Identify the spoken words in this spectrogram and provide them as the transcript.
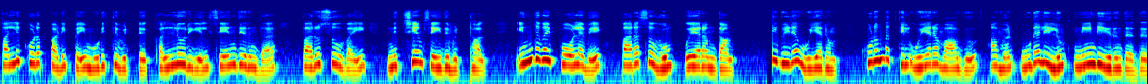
பள்ளிக்கூட படிப்பை முடித்துவிட்டு கல்லூரியில் சேர்ந்திருந்த பருசுவை நிச்சயம் செய்து விட்டாள் இந்துவை போலவே பரசுவும் உயரம்தான். விட உயரம். குடும்பத்தில் உயரவாகு அவன் உடலிலும் நீண்டி இருந்தது.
